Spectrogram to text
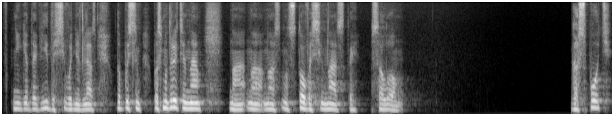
в книге Давида сегодня для нас. Допустим, посмотрите на, на, на, на 118 псалом. «Господь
